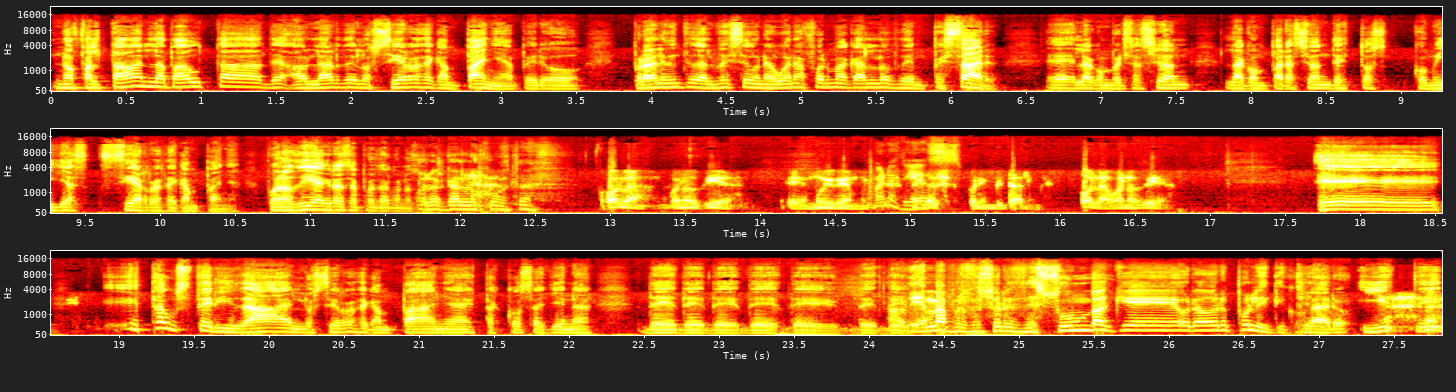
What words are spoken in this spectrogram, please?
nos faltaba en la pauta de hablar de los cierres de campaña, pero probablemente tal vez sea una buena forma, Carlos, de empezar la conversación, la comparación de estos, comillas, cierres de campaña. Buenos días, gracias por estar con nosotros. Hola Carlos, ¿cómo estás? Hola, buenos días. Eh, muy bien, muy buenos bien. Gracias por invitarme. Hola, buenos días. Eh, esta austeridad en los cierres de campaña, estas cosas llenas de... de, de, de, Había más profesores de Zumba que oradores políticos. Claro, y este,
